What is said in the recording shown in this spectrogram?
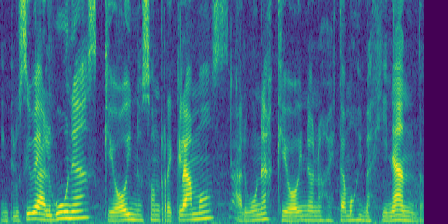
inclusive algunas que hoy no son reclamos, algunas que hoy no nos estamos imaginando.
